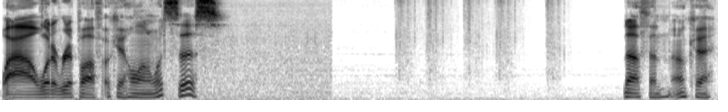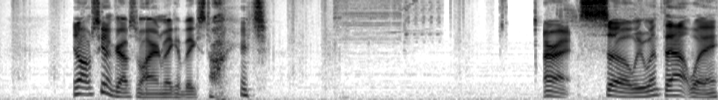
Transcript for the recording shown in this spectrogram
Wow, what a ripoff. Okay, hold on. What's this? Nothing. Okay. You know, I'm just going to grab some iron and make a big storage. All right, so we went that way.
